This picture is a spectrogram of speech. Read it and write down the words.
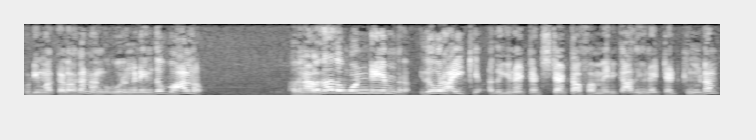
குடிமக்களாக நாங்கள் ஒருங்கிணைந்து வாழ்றோம். அதனாலதான் அது ஒன்றியம்ங்கிறோம். இது ஒரு ஐக்கியம். அது யுனைடெட் ஸ்டேட் ஆஃப் அமெரிக்கா அது யுனைடெட் கிங்டம்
